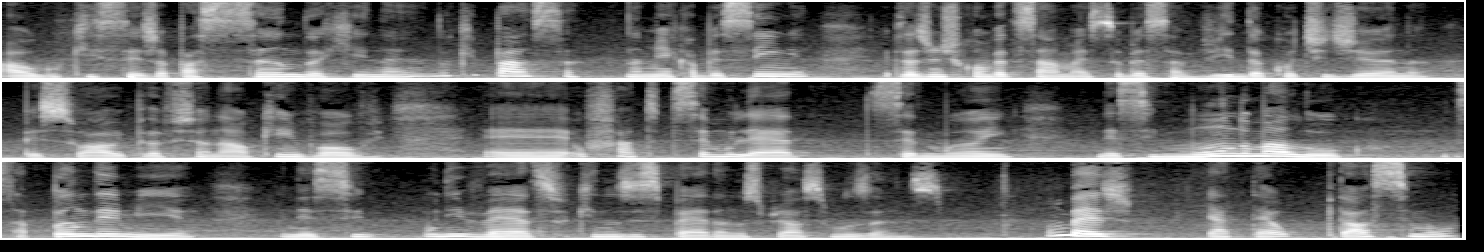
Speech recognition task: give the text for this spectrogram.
algo que esteja passando aqui, né? Do que passa na minha cabecinha e para a gente conversar mais sobre essa vida cotidiana, pessoal e profissional que envolve é, o fato de ser mulher, de ser mãe, nesse mundo maluco, nessa pandemia e nesse universo que nos espera nos próximos anos. Um beijo! e até o próximo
